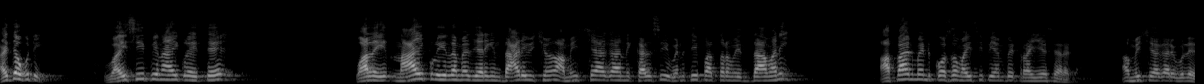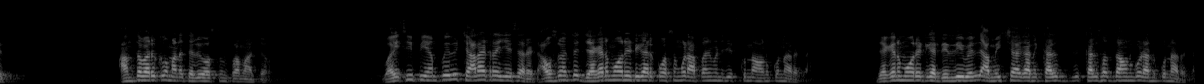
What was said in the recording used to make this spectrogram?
అయితే ఒకటి వైసీపీ నాయకులు అయితే వాళ్ళ నాయకులు ఇళ్ళ మీద జరిగిన దాడి విషయంలో అమిత్ షా గారిని కలిసి వినతి పత్రం ఇద్దామని అపాయింట్మెంట్ కోసం వైసీపీ ఎంపీ ట్రై చేశారట. అమిత్ షా గారు ఇవ్వలేదు. అంతవరకు మన తెలివి వస్తుంది సమాచారం. వైసీపీ ఎంపీలు చాలా ట్రై చేశారట. అవసరమైతే జగన్మోహన్ రెడ్డి గారి కోసం కూడా అపాయింట్మెంట్ తీసుకుందాం అనుకున్నారట. జగన్మోహన్ రెడ్డి గారు ఢిల్లీ వెళ్ళి అమిత్ షా గారిని కలిసి కలిసి వద్దామని కూడా అనుకున్నారట.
